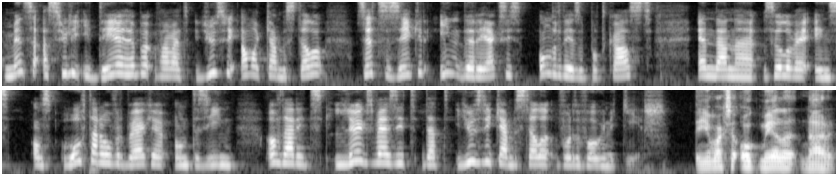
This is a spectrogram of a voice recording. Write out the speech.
mensen, als jullie ideeën hebben van wat Usery allemaal kan bestellen, zet ze zeker in de reacties onder deze podcast. En dan eh, zullen wij eens ons hoofd daarover buigen om te zien of daar iets leuks bij zit dat Usery kan bestellen voor de volgende keer. En je mag ze ook mailen naar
